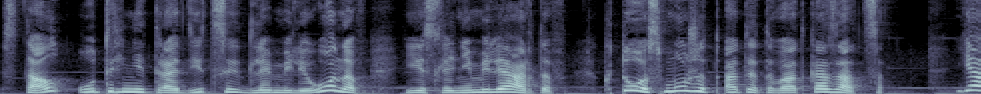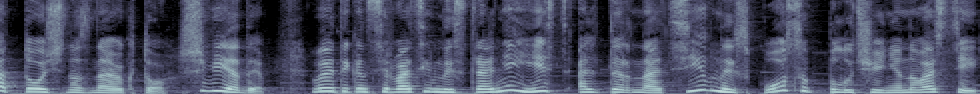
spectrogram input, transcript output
стал утренней традицией для миллионов, если не миллиардов. Кто сможет от этого отказаться? Я точно знаю кто. Шведы. В этой консервативной стране есть альтернативный способ получения новостей.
